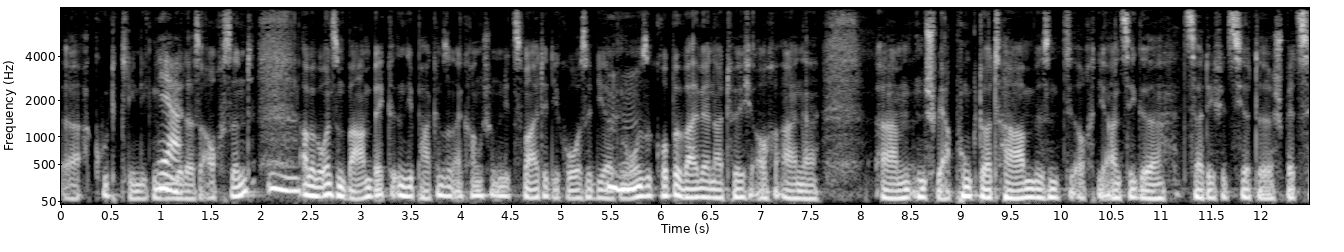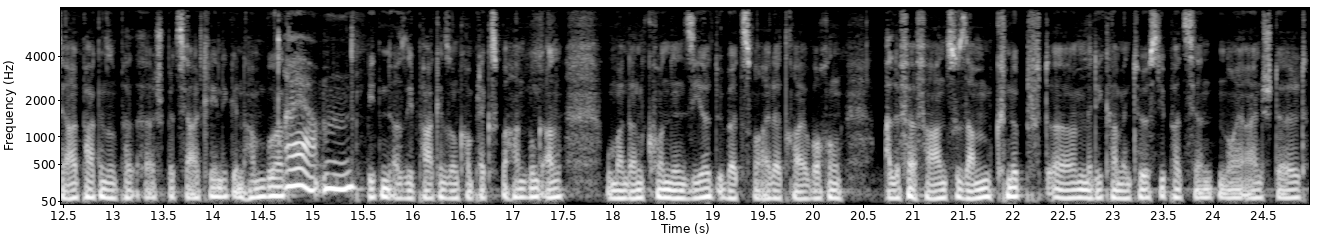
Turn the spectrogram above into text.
äh, Akutkliniken, Ja. Mhm. wie wir das auch sind. Aber bei uns in Barmbek sind die Parkinson-Erkrankungen schon die zweite, die große Diagnosegruppe, weil wir natürlich auch eine ähm, einen Schwerpunkt dort haben. Wir sind auch die einzige zertifizierte Spezial-Parkinson-Spezialklinik in Hamburg. ah ja, mhm. bieten also die Parkinson-Komplexbehandlung an, wo man dann kondensiert über zwei oder drei Wochen alle Verfahren zusammenknüpft, äh, medikamentös die Patienten neu einstellt,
